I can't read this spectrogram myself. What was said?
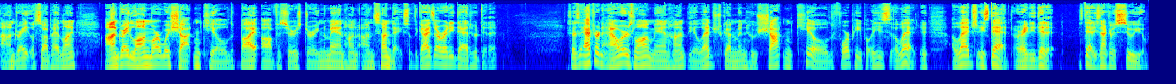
Andre, the subheadline Andre Longmore was shot and killed by officers during the manhunt on Sunday. So the guy's already dead who did it. Says after an hours long manhunt, the alleged gunman who shot and killed four people, he's alleged, alleged, he's dead. All right, he did it. He's dead. He's not going to sue you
